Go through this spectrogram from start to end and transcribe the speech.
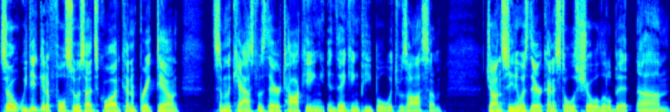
so we did get a full Suicide Squad kind of breakdown. Some of the cast was there talking and thanking people, which was awesome. John Cena was there, kind of stole the show a little bit, um,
